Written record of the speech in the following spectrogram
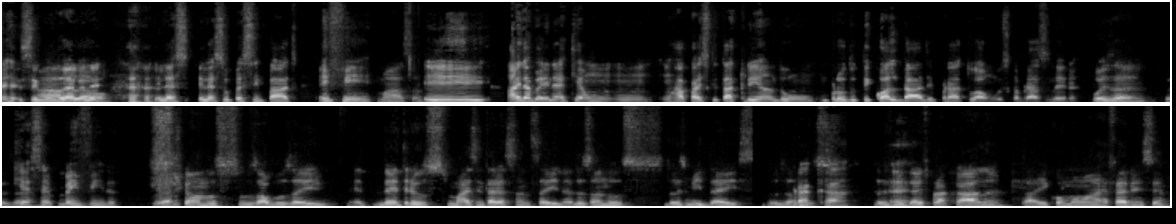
Segundo ah, ela, ele, ele, é, ele é super simpático. Enfim. Massa. E ainda bem, né, que é um, um, um rapaz que está criando um, um, produto de qualidade para a atual música brasileira. Pois é, pois Que é. é sempre bem-vindo. Eu acho que é um dos, dos, álbuns aí, dentre os mais interessantes aí, né, dos anos 2010, dos anos pra cá. 2010 é. pra cá, né? Tá aí como uma referência.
